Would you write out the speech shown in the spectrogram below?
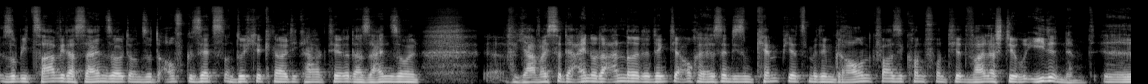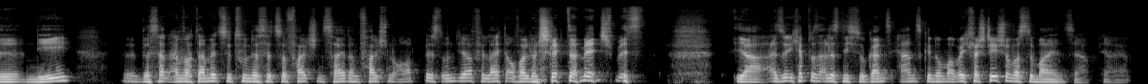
so bizarr, wie das sein sollte und so aufgesetzt und durchgeknallt die Charaktere da sein sollen. Äh, ja, weißt du, der ein oder andere, der denkt ja auch, er ist in diesem Camp jetzt mit dem Grauen quasi konfrontiert, weil er Steroide nimmt. Äh, nee, das hat einfach damit zu tun, dass du zur falschen Zeit am falschen Ort bist und ja, vielleicht auch, weil du ein schlechter Mensch bist. Ja, also ich habe das alles nicht so ganz ernst genommen, aber ich verstehe schon, was du meinst, ja. ja, ja.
